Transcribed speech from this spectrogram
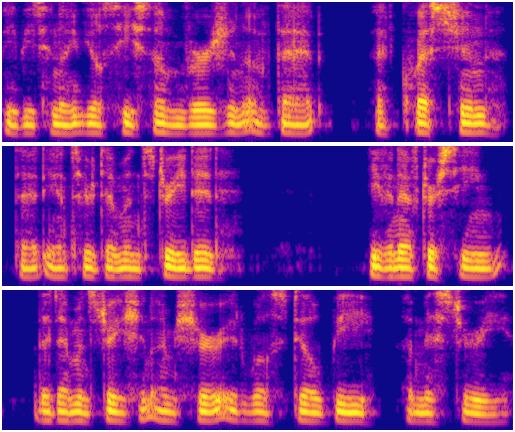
Maybe tonight you'll see some version of that that question, that answer demonstrated. Even after seeing the demonstration, I'm sure it will still be a mystery.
